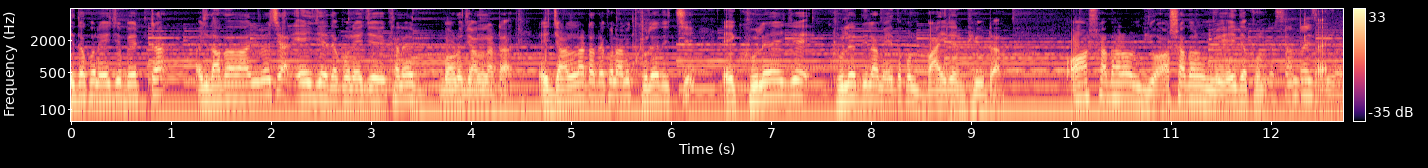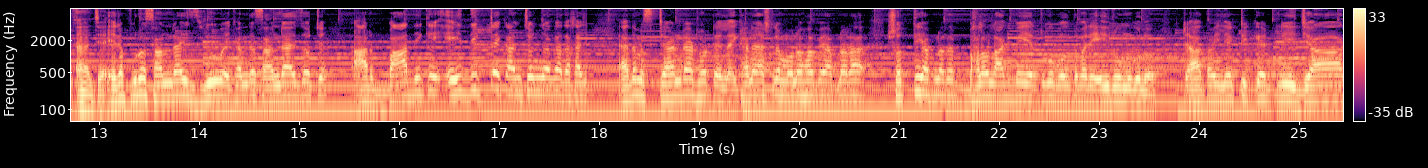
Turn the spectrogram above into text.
এই দেখুন এই যে বেডটা এই যে দাদা দাঁড়িয়ে রয়েছে আর এই যে দেখুন এই যে এখানে বড় জানলাটা। এই জানলাটা দেখুন আমি খুলে দিচ্ছি। এই খুলে এই যে খুলে দিলাম এই দেখুন বাইরের ভিউটা। অসাধারণ ভিউ অসাধারণ ভিউ এই দেখুন। সানরাইজ আচ্ছা এটা পুরো সানরাইজ ভিউ এখান থেকে সানরাইজ হচ্ছে আর বাঁদিকে এই দিকটাই কাঞ্চনজঙ্ঘা দেখা যায়। একদম স্ট্যান্ডার্ড হোটেল এখানে আসলে মনে হবে আপনারা সত্যি আপনাদের ভালো লাগবে, এটুকু বলতে পারি এই রুমগুলো তো ইলেকট্রিক কেটলি জাগ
